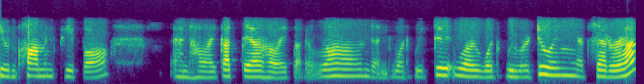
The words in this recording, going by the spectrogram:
even common people, and how I got there, how I got around, and what we did, what we were doing, etc.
